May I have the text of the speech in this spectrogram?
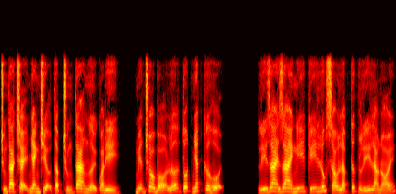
chúng ta chạy nhanh triệu tập chúng ta người qua đi, miễn cho bỏ lỡ tốt nhất cơ hội. Lý Giai Giai nghĩ kỹ lúc sau lập tức Lý Lao nói.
